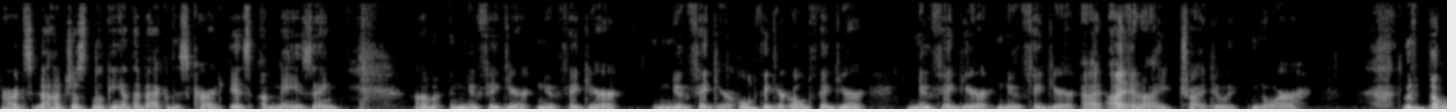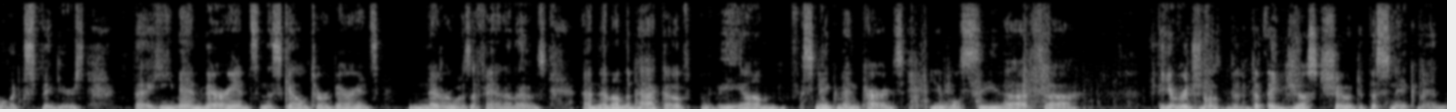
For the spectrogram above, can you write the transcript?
parts. Uh, just looking at the back of this card is amazing. Um, new figure, new figure, new figure, old figure, old figure, new figure, new figure. I, I and I try to ignore the deluxe figures. The He-Man variants and the Skeletor variants, Never was a fan of those. And then on the back of the um, Snake Man cards, you will see that uh, the original that they just showed the Snake Men.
